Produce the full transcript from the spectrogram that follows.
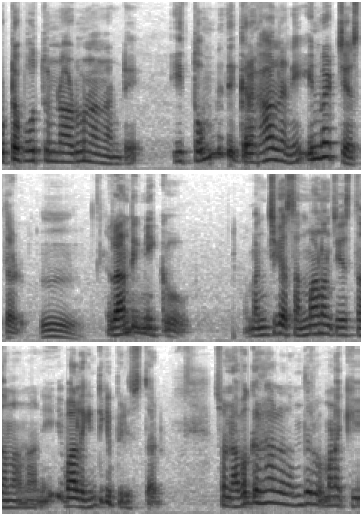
పుట్టబోతున్నాడు అని అంటే ఈ తొమ్మిది గ్రహాలని ఇన్వైట్ చేస్తాడు. ఇలాంటి మీకు మంచిగా సన్మానం చేస్తాను అని వాళ్ళ ఇంటికి పిలుస్తాడు. సో నవగ్రహాలు అందరూ మనకి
